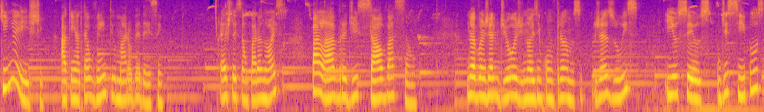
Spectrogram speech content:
Quem é este a quem até o vento e o mar obedecem? Estas são para nós palavra de salvação. No evangelho de hoje, nós encontramos Jesus e os seus discípulos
